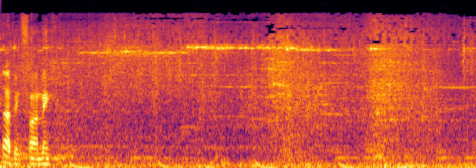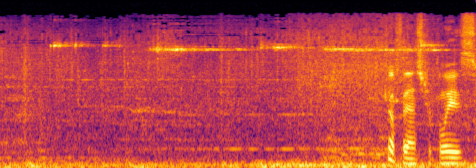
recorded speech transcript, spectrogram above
That'd be funny. Go faster, please.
